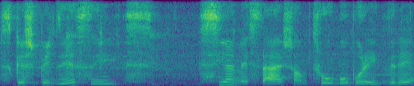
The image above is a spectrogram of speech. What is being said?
Ce que je peux dire, c'est si un message semble trop beau pour être vrai,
